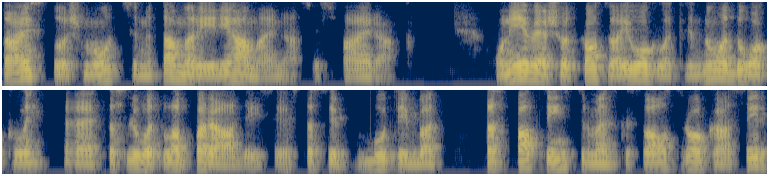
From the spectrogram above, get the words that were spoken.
taisa to šmuci, nu, tam arī ir jāmainās visvairāk. Un ieviešot kaut vai oglekļa nodokli, tas ļoti labi parādīsies. Tas ir būtībā tas pats instruments, kas valsts rokās ir,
